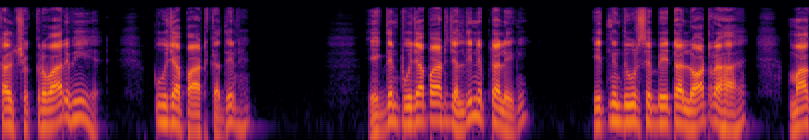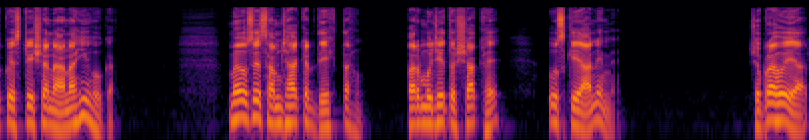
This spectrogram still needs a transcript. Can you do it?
कल शुक्रवार भी है पूजा पाठ का दिन है। एक दिन पूजा पाठ जल्दी निपटा लेगी, इतनी दूर से बेटा लौट रहा है, माँ को स्टेशन आना ही होगा। मैं उसे समझाकर देखता हूँ, पर मुझे तो शक है उसके आने में। चुप रहो यार,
